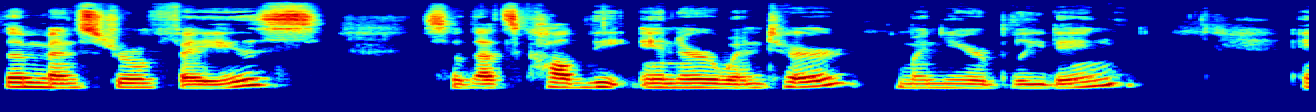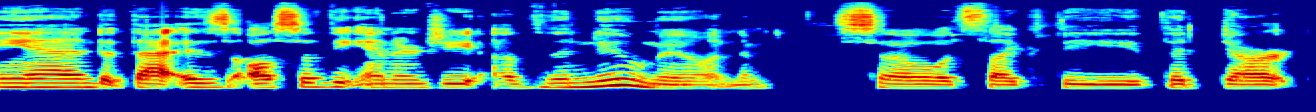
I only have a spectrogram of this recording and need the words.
the menstrual phase. So that's called the inner winter when you're bleeding and that is also the energy of the new moon. So it's like the the dark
